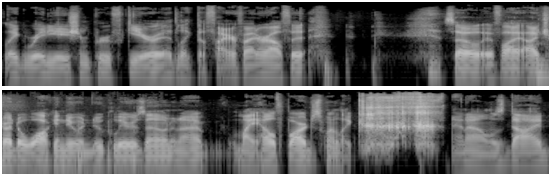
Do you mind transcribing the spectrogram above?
like radiation proof gear. I had like the firefighter outfit. so if I I tried to walk into a nuclear zone and I my health bar just went like, and I almost died.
